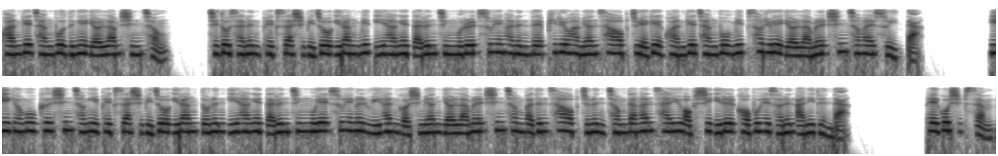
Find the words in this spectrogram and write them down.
관계 장부 등의 열람 신청. 지도사는 142조 1항 및 2항에 따른 직무를 수행하는 데 필요하면 사업주에게 관계 장부 및 서류의 열람을 신청할 수 있다. 이 경우 그 신청이 142조 1항 또는 2항에 따른 직무의 수행을 위한 것이면 열람을 신청받은 사업주는 정당한 사유 없이 이를 거부해서는 아니 된다. 153.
